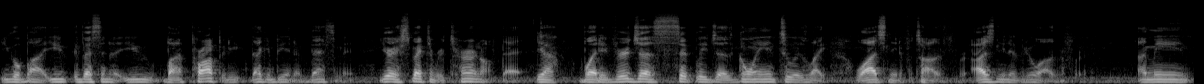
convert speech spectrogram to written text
You go buy you invest in a you buy property that can be an investment. You're expecting return off that. Yeah. but if you're just simply just going into it like, well, I just need a photographer, I just need a videographer. I mean,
